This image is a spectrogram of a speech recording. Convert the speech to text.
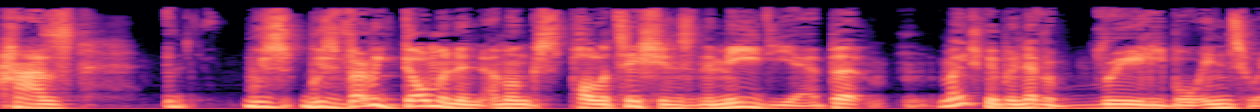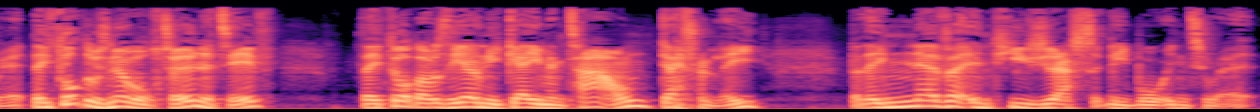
has was was very dominant amongst politicians and the media, but most people never really bought into it. They thought there was no alternative. They thought that was the only game in town, definitely, but they never enthusiastically bought into it.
